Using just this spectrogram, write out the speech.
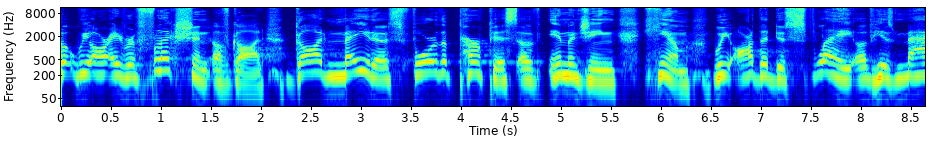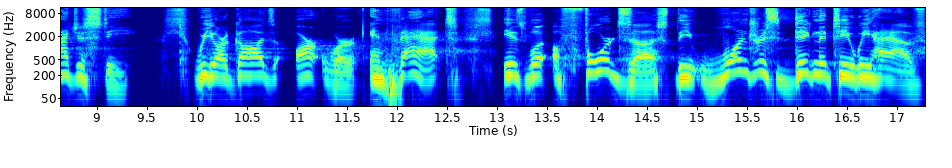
but we are a reflection of God. God made us for the purpose of imaging Him. We are the display of His majesty. We are God's artwork, and that is what affords us the wondrous dignity we have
